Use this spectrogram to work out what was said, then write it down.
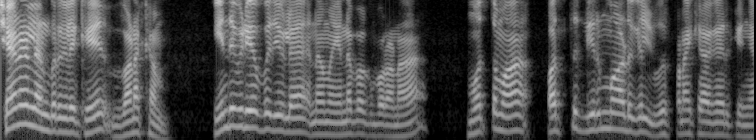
சேனல் நண்பர்களுக்கு வணக்கம். இந்த வீடியோ பதிவில் நம்ம என்ன பார்க்க போகிறோன்னா மொத்தமாக பத்து கிர்மாடுகள் விற்பனைக்காக இருக்குங்க.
